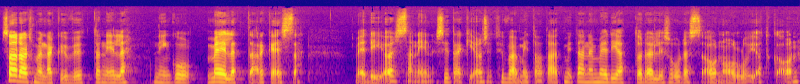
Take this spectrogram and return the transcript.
saadaanko me näkyvyyttä niille niin kuin meille tärkeissä medioissa, niin sitäkin on sitten hyvä mitata, että mitä ne mediat todellisuudessa on ollut, jotka on,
